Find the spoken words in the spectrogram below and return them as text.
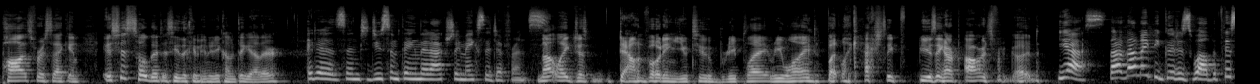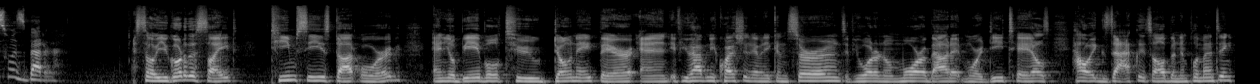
pause for a second. It's just so good to see the community come together. It is, and to do something that actually makes a difference. Not like just downvoting YouTube replay, rewind, but like actually using our powers for good. yes, that, that might be good as well, but this was better. So you go to the site teamseas.org and you'll be able to donate there. And if you have any questions have any concerns if you want to know more about it more details how exactly it's all been implementing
